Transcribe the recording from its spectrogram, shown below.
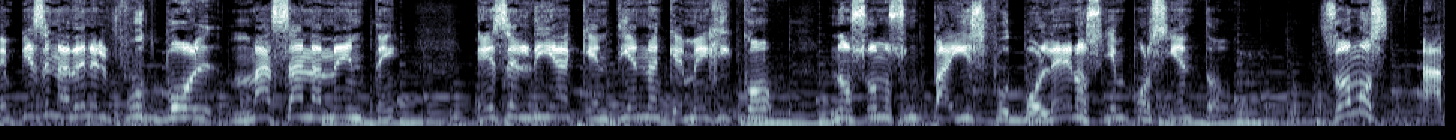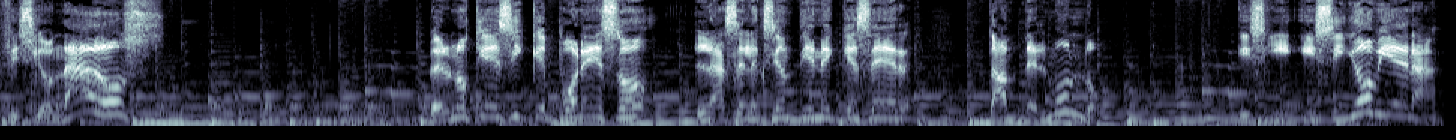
empiecen a ver el fútbol más sanamente, es el día que entiendan que México no somos un país futbolero 100%. Somos aficionados. Pero no quiere decir que por eso la selección tiene que ser top del mundo. Y si, y si yo viera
